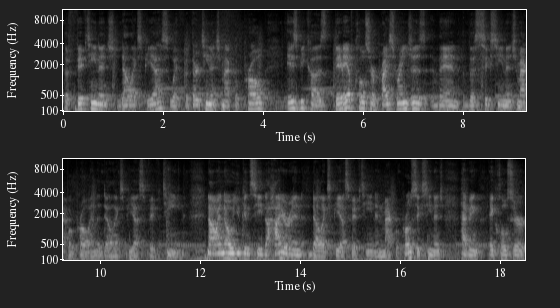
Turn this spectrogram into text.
the 15 inch Dell XPS with the 13 inch MacBook Pro is because they have closer price ranges than the 16 inch MacBook Pro and the Dell XPS 15. Now I know you can see the higher end Dell XPS 15 and MacBook Pro 16 inch having a closer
